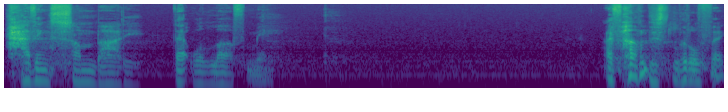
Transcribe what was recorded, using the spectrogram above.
having somebody that will love me. I found this little thing.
